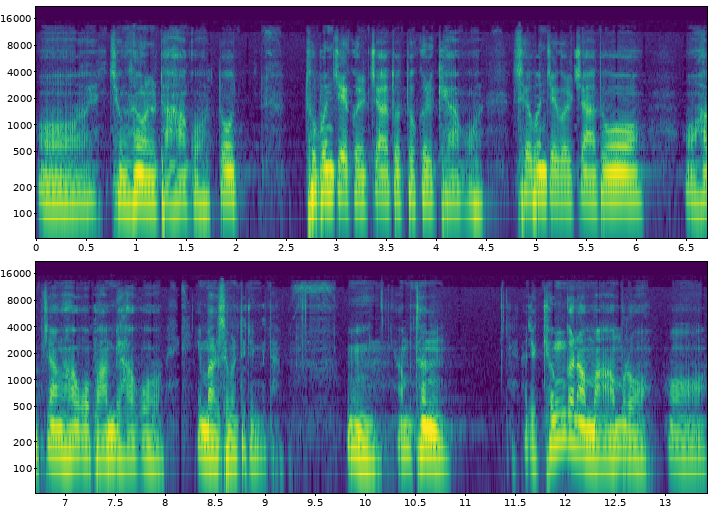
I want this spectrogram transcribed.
어, 정성을 다하고 또 두 번째 글자도 또 그렇게 하고 세 번째 글자도 어, 합장하고 반배하고 이 말씀을 드립니다. 음, 아무튼 아주 경건한 마음으로 어,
